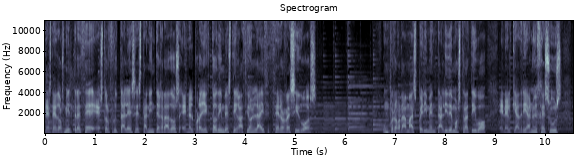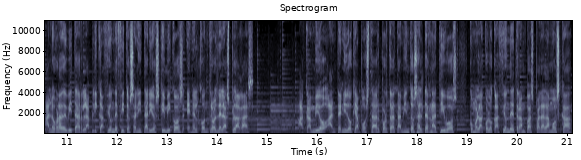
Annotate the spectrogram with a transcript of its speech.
Desde 2013, estos frutales están integrados en el proyecto de investigación LIFE Cero Residuos. Un programa experimental y demostrativo en el que Adriano y Jesús han logrado evitar la aplicación de fitosanitarios químicos en el control de las plagas. A cambio, han tenido que apostar por tratamientos alternativos como la colocación de trampas para la mosca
